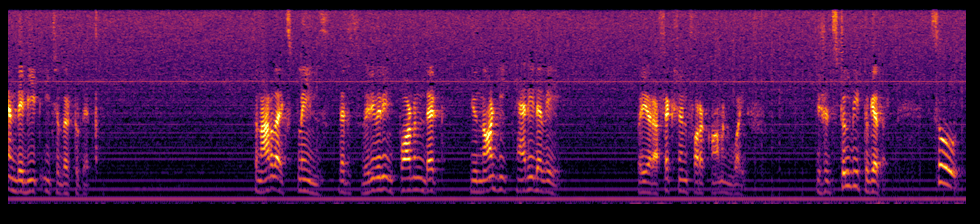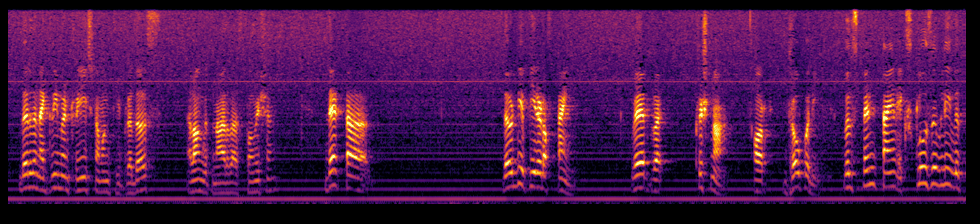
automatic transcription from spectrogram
And they beat each other to death. So Narada explains that it's very, very important that you not be carried away by your affection for a common wife. You should still be together. So there is an agreement reached among the brothers, along with Narada's permission, that uh, there would be a period of time where Krishna or Draupadi will spend time exclusively with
